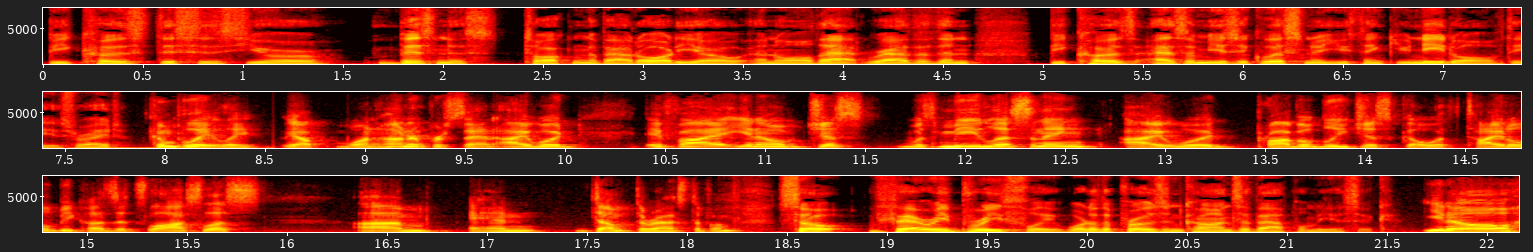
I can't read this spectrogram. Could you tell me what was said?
because this is your business talking about audio and all that rather than because as a music listener you think you need all of these right completely yep 100% i would if i you know just was me listening i would probably just go with Tidal because it's lossless um, and dump the rest of them so very briefly what are the pros and cons of apple music you know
